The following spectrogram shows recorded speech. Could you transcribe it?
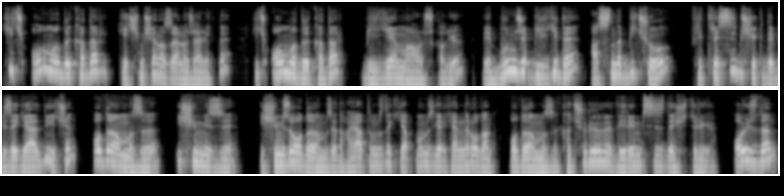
hiç olmadığı kadar geçmişe nazaran özellikle hiç olmadığı kadar bilgiye maruz kalıyor. Ve bunca bilgi de aslında birçoğu filtresiz bir şekilde bize geldiği için odağımızı, işimizi, işimize odağımız ya da hayatımızdaki yapmamız gerekenler olan odağımızı kaçırıyor ve verimsizleştiriyor. O yüzden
